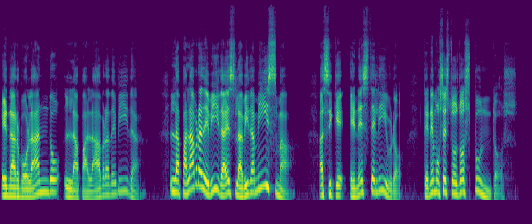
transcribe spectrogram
enarbolando la palabra de vida. La palabra de vida es la vida misma. Así que en este libro tenemos estos dos puntos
